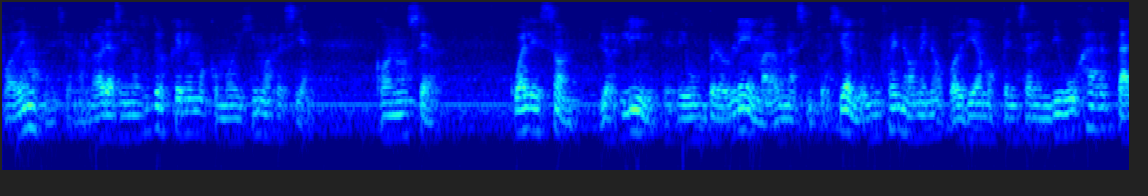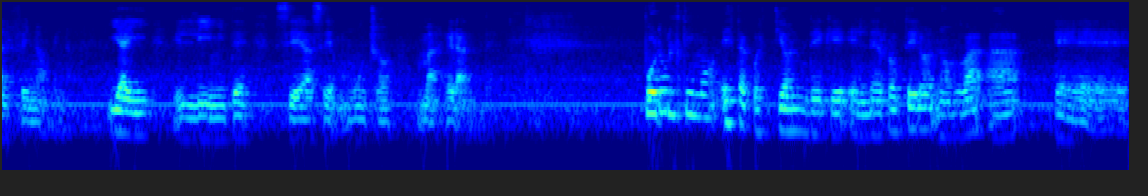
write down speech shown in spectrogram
podemos mencionarlo. Ahora, si nosotros queremos, como dijimos recién, conocer cuáles son los límites de un problema, de una situación, de un fenómeno, podríamos pensar en dibujar tal fenómeno. Y ahí el límite se hace mucho más grande. Por último, esta cuestión de que el derrotero nos va a eh,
